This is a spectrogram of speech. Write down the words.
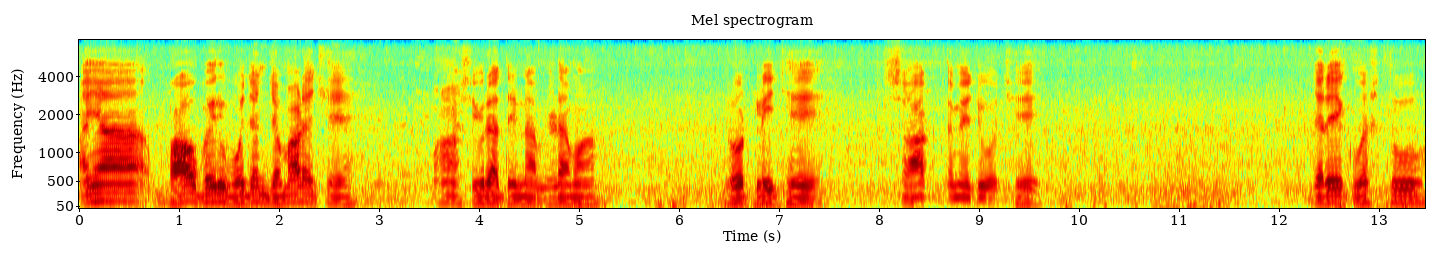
અહીંયા ભાવભર્યું ભોજન જમાડે છે મહાશિવરાત્રિના મેળામાં. રોટલી છે, શાક તમે જુઓ છે. દરેક વસ્તુ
